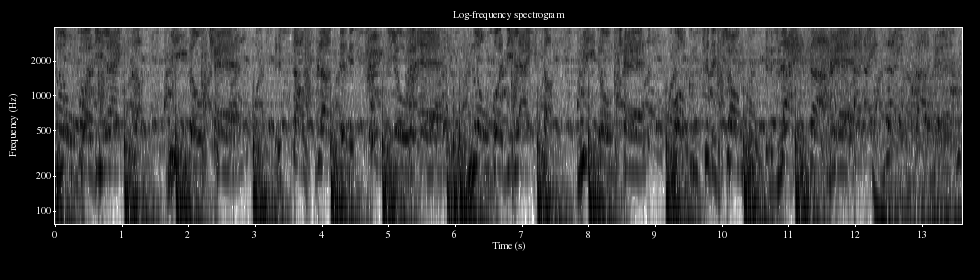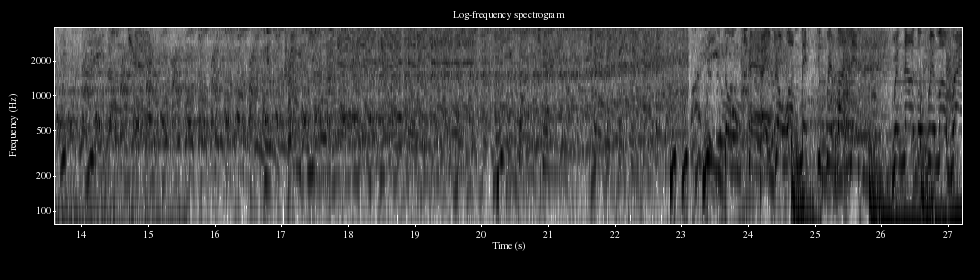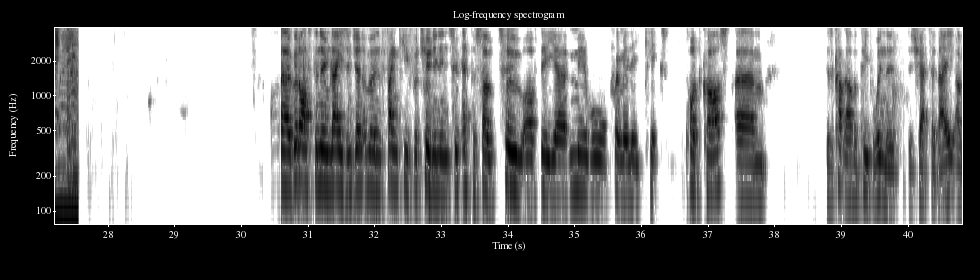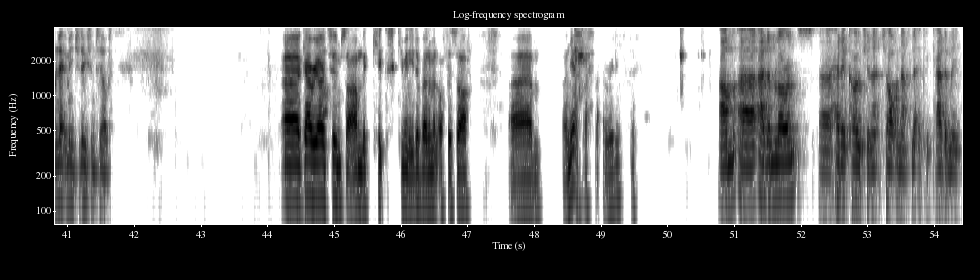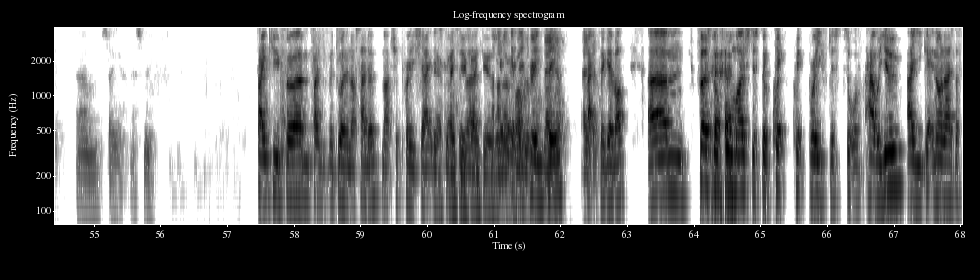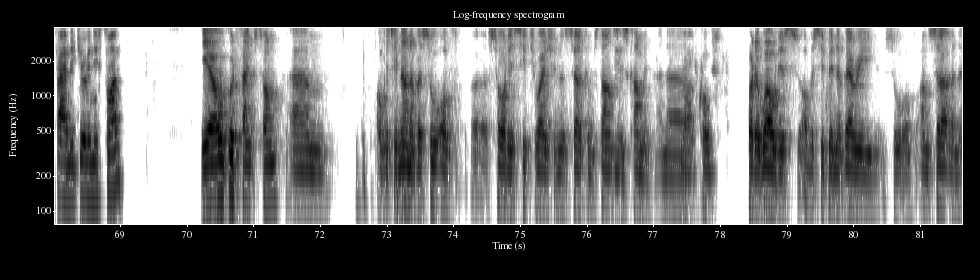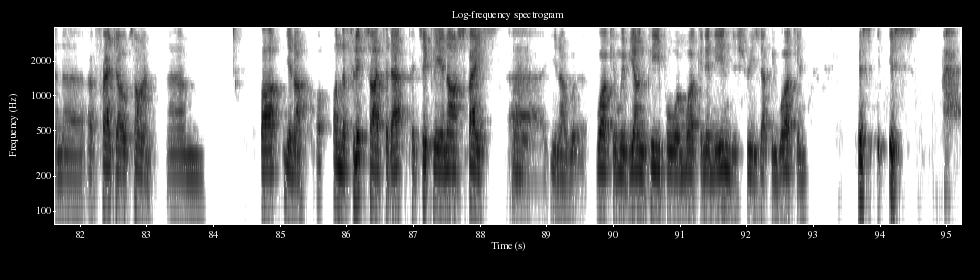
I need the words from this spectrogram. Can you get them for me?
Nobody likes us, we don't care. It's South London, it's crazy over there. Nobody likes us, we don't care. Welcome to the jungle, there's lions out here. Hey yo, I'm Messi with my left, Ronaldo with my right. Uh, good afternoon, ladies and gentlemen. Thank you for tuning in to episode two of the uh, Millwall Premier League Kicks podcast. Um, there's a couple of other people in the, the chat today. I'm letting them introduce themselves. Uh, Gary Otim, so I'm the Kicks Community Development Officer. Um, and yeah, that's that really. I'm uh, Adam Lawrence, uh, head of coaching at Charlton Athletic Academy. Um, so yeah, that's me. Thank you for um, thank you for joining us, Adam. Much appreciated. It's Yeah, good thank to you, uh, thank you as get well. the problem. dream Pleasure. team Pleasure. back together. Um, first and foremost, just a quick quick brief. Just sort of how are you? How are you getting on as the family during this time? Yeah, all good, thanks, Tom. Um, obviously, none of us sort of uh, saw this situation and circumstances coming, and uh, no, of course. For the world, it's obviously been a very sort of uncertain and a, a fragile time. Um, but you know, on the flip side to that, particularly in our space, uh, you know, working with young people and working in the industries that we work in, it's, it's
